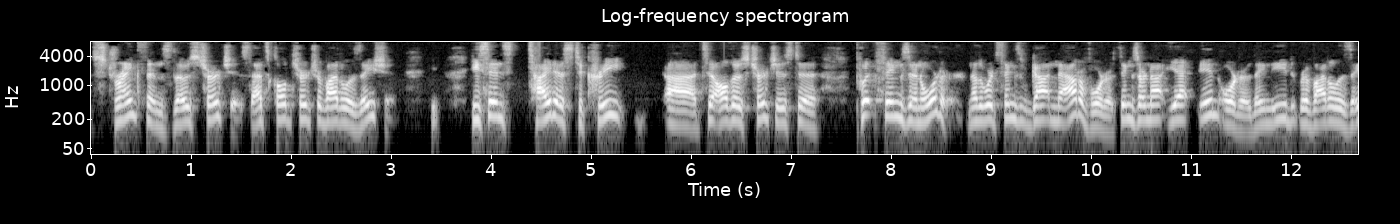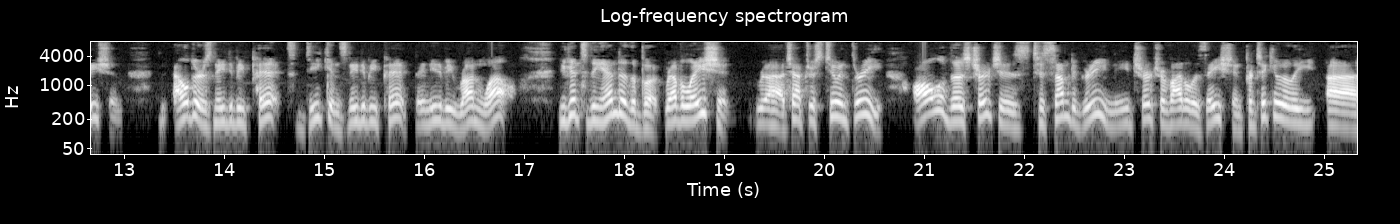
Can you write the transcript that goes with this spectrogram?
strengthens those churches. That's called church revitalization. He, he sends Titus to Crete uh, to all those churches to put things in order. In other words, things have gotten out of order. Things are not yet in order. They need revitalization. Elders need to be picked. Deacons need to be picked. They need to be run well. You get to the end of the book, Revelation. uh, chapters two and three. All of those churches, to some degree, need church revitalization. Particularly uh,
